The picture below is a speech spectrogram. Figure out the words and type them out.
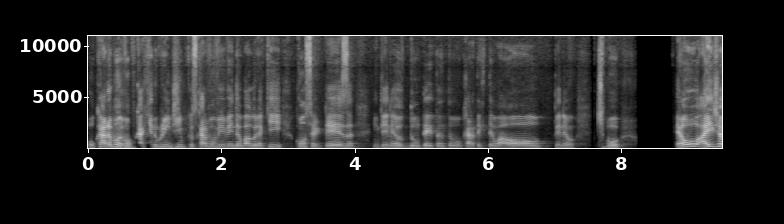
O cara, mano, vamos ficar aqui no Green Gym porque os caras vão vir vender o bagulho aqui, com certeza, entendeu? Não tem tanto. O cara tem que ter o AOL, entendeu? Tipo, é o, aí já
